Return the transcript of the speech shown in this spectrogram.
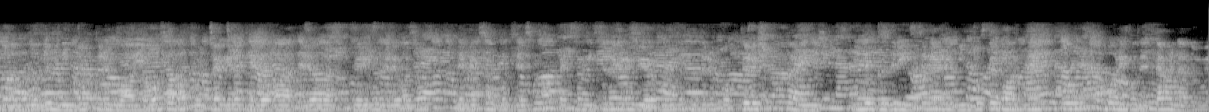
또한 모든 민족들을 모아 여호사밧 골짜기로 데려가 내려가 데리고 내려가서 내 백성 곧내 성읍 백성 이스라엘을 위하여 가운데 그들을 법대로 심문하리니 이는 그들이 이스라엘의 민족들 가운데 또 흩어버리고 내 땅을 나누며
